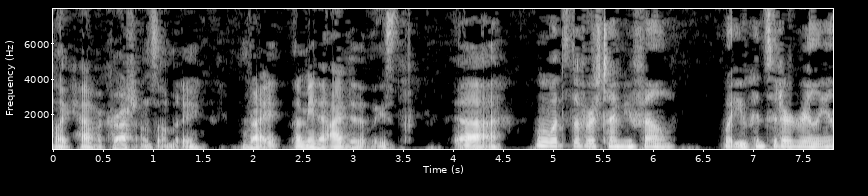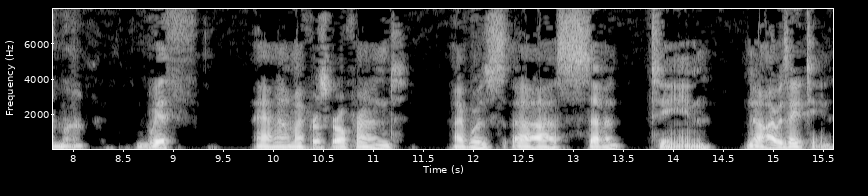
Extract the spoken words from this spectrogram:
like have a crush on somebody, right? I mean, I did at least. Uh, Well, what's the first time you fell? What you consider really in love? with Anna, my first girlfriend, I was, uh, 17. No, I was 18.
